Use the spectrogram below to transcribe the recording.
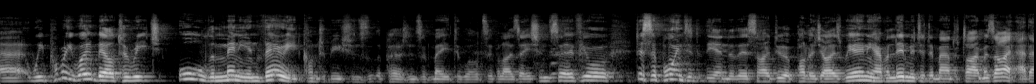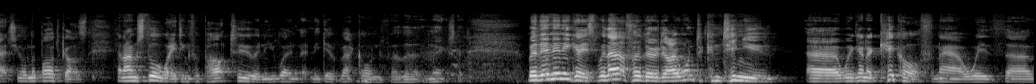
uh, we probably won't be able to reach all the many and varied contributions that the Persians have made to world civilization. So if you're disappointed at the end of this, I do apologize. We only have a limited amount of time, as I had actually on the podcast, and I'm still waiting for part two, and he won't let me get back on for the next. But in any case, without further ado, I want to continue. Uh, we're going to kick off now with, uh,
